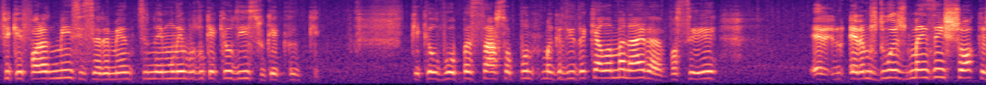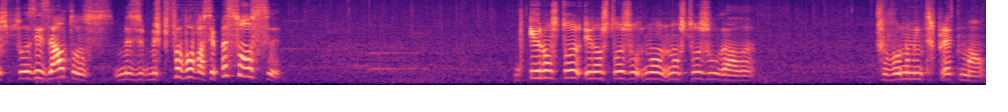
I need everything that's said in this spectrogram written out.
Fiquei fora de mim, sinceramente, nem me lembro do que é que eu disse, o que é que, que, que, é que levou a passar só ponto de me agredir daquela maneira. Você. Éramos duas mães em choque, as pessoas exaltam-se, mas, mas por favor, você passou-se. Eu não estou, eu não estou, não, não estou a julgá-la. Por favor, não me interprete mal.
